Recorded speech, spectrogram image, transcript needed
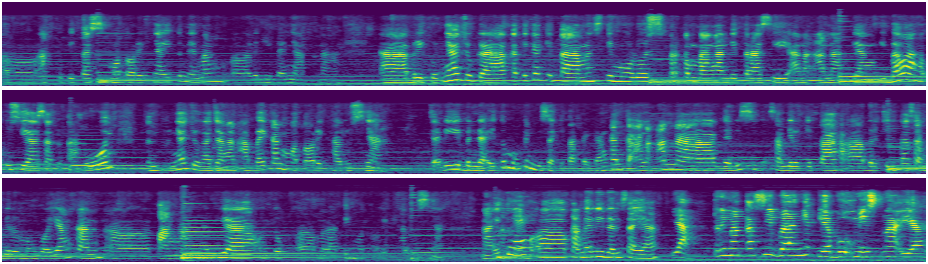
uh, aktivitas motoriknya itu memang uh, lebih banyak nah Nah, berikutnya juga ketika kita menstimulus perkembangan literasi anak-anak yang di bawah usia satu tahun, tentunya juga jangan abaikan motorik halusnya. Jadi benda itu mungkin bisa kita pegangkan ke anak-anak. Jadi sambil kita uh, bercinta sambil menggoyangkan uh, tangannya dia untuk uh, melatih motorik halusnya. Nah itu okay. uh, Kak Meli dari saya. Ya terima kasih banyak ya Bu Misna ya.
